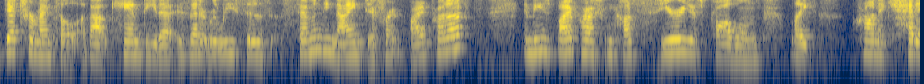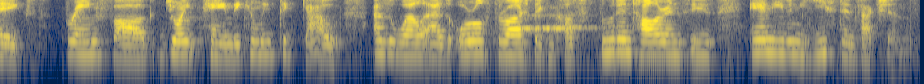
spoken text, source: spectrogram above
detrimental about candida is that it releases 79 different byproducts and these byproducts can cause serious problems like chronic headaches brain fog, joint pain. They can lead to gout, as well as oral thrush. They can cause food intolerances and even yeast infections.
